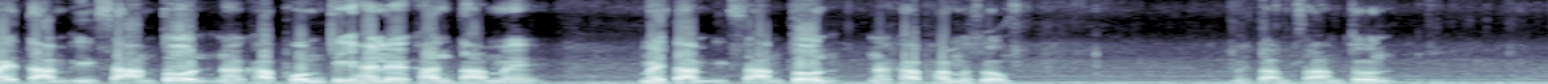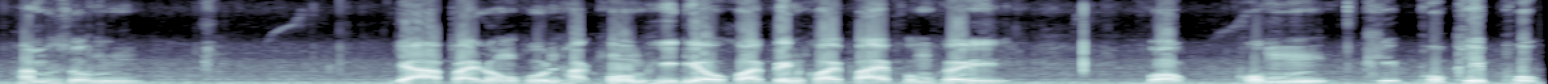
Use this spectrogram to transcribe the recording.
ไม่ต่ำอีกสามต้นนะครับ ผมตีให้เลยขั้นต่ำไม่ไม่ต่ำอีกสามต้นนะครับท่านผู้ชมไม่ต่ำสามต้นท่านผู้ชม อย่าไปลงทุนหักโหมทีเดียวค่อยเป็นค่อยไป ผมเคยบอกผมคลิปพุกคลิปพุก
